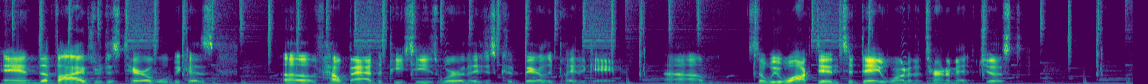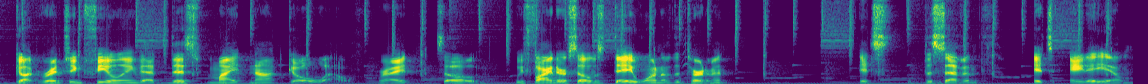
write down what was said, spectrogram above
and the vibes were just terrible because of how bad the PCs were. They just could barely play the game. Um, so we walked into day one of the tournament just gut wrenching feeling that this might not go well, right? So we find ourselves day one of the tournament. It's the 7th, it's 8 a.m.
